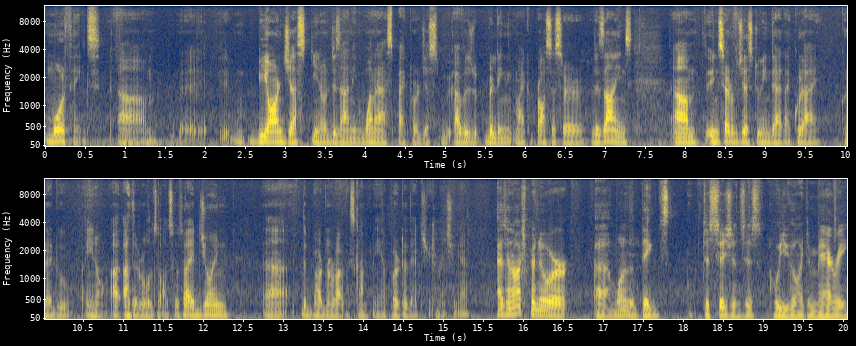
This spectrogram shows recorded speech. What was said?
more things. Um, beyond just you know designing one aspect or just I was building microprocessor designs um, instead of just doing that I could I could I do you know other roles also. So I joined uh, the Broadner Wireless company Aperto that you mentioned yeah. As an entrepreneur, um, one of the big decisions is who you're going to marry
